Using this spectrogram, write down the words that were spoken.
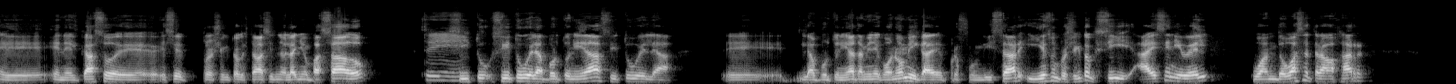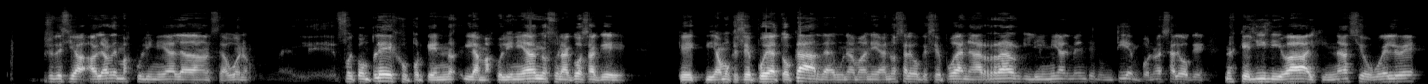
Eh, en el caso de ese proyecto que estaba haciendo el año pasado, sí, tuve la oportunidad, sí tuve la, eh, la oportunidad también económica de profundizar y es un proyecto que sí, a ese nivel, cuando vas a trabajar, yo decía, hablar de masculinidad en la danza, bueno, fue complejo porque la masculinidad no es una cosa que, que digamos que se pueda tocar de alguna manera, no es algo que se pueda narrar linealmente en un tiempo, no es algo que, no es que Lili va al gimnasio, vuelve,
